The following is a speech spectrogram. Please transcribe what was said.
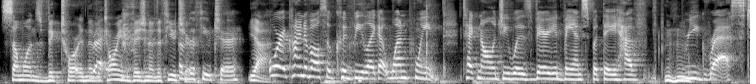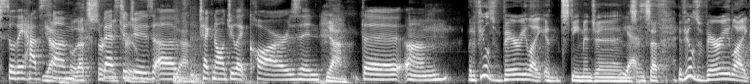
someone's Victor in the Right. Victorian vision of the future. of the future. yeah. Or it kind of also could be like at one point technology was very advanced, but they have regressed. So they have Mm-hmm. Yeah. some Oh, that's certainly true. vestiges of Yeah. technology like cars and yeah. the um But it feels very like uh, steam engines Yes. and stuff. It feels very like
